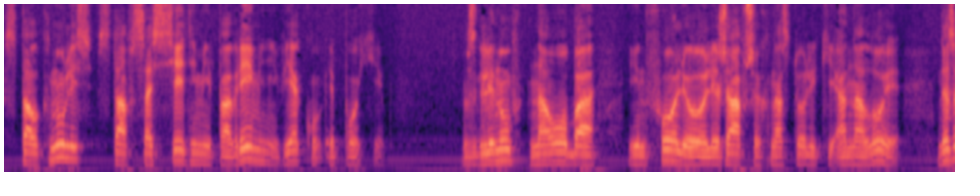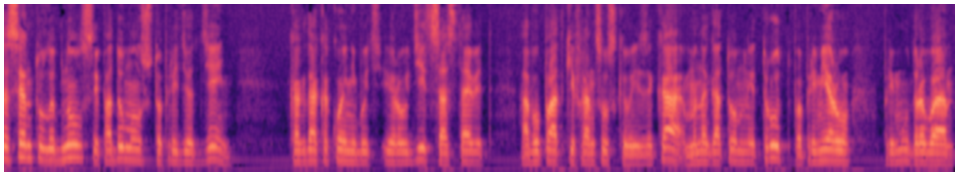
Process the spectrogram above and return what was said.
столкнулись, став соседями по времени, веку, эпохи. Взглянув на оба инфолио, лежавших на столике аналои, Дезесент улыбнулся и подумал, что придет день, когда какой-нибудь эрудит составит об упадке французского языка многотомный труд, по примеру премудрого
